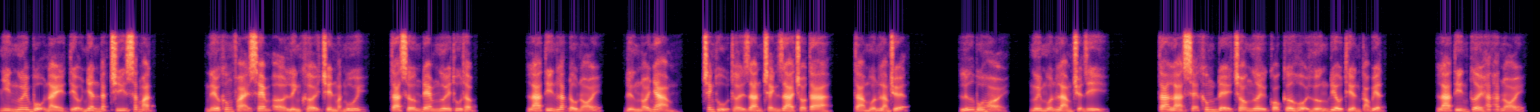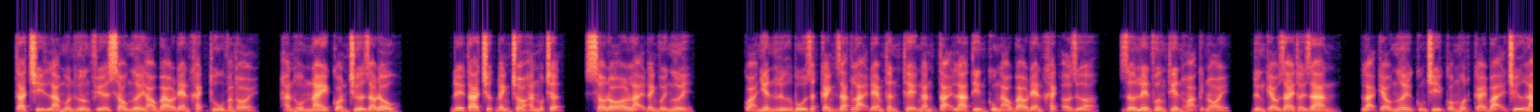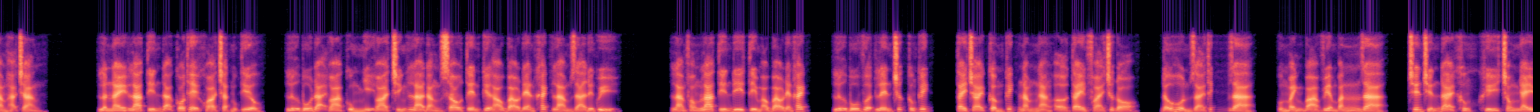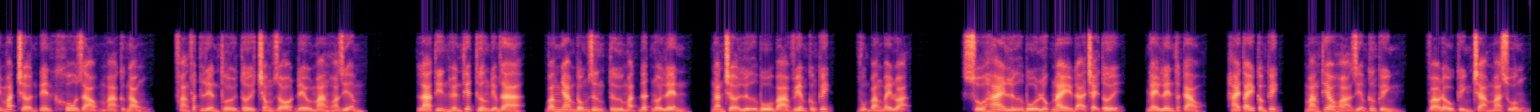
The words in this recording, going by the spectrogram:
Nhìn ngươi bộ này tiểu nhân đắc chí sắc mặt. Nếu không phải xem ở linh khởi trên mặt mũi, ta sớm đem ngươi thu thập. La tín lắc đầu nói, đừng nói nhảm, tranh thủ thời gian tránh ra cho ta, ta muốn làm chuyện. Lữ bố hỏi, ngươi muốn làm chuyện gì? Ta là sẽ không để cho ngươi có cơ hội hướng điêu thiền cáo biệt. La tín cười hát hát nói, ta chỉ là muốn hướng phía sau ngươi áo bào đen khách thu vàng tỏi, hắn hôm nay còn chưa giao đâu. Để ta trước đánh cho hắn một trận, sau đó lại đánh với ngươi. Quả nhiên Lữ Bố rất cảnh giác lại đem thân thể ngăn tại La Tín cùng áo bào đen khách ở giữa, dơ lên Phương Thiên Họa kích nói, đừng kéo dài thời gian, lại kéo ngươi cũng chỉ có một cái bại chữ làm hạ tràng. Lần này La Tín đã có thể khóa chặt mục tiêu, Lữ Bố đại hoa cùng nhị hoa chính là đằng sau tên kia áo bào đen khách làm ra đến quỷ. Làm phòng La Tín đi tìm áo bào đen khách, Lữ Bố vượt lên trước công kích, tay trái cầm kích nằm ngang ở tay phải trước đó, đấu hồn giải thích ra, cùng mánh bá viêm bắn ra, trên chiến đài không khí trong nháy mắt trở nên khô giáo mà cực nóng, phảng phất liền thổi tới trong gió đều mang hỏa diễm. La Tín huyền thiết thương điểm ra, băng nham đông dưng từ mặt đất nổi lên, ngăn trở lữ bố bá viêm công kích, vụn băng bay loạn. Số 2 lữ bố lúc này đã chạy tới, nhảy lên thật cao, hai tay cầm kích, mang theo hỏa diễm cương kình, vào đầu kình chạm mà xuống.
